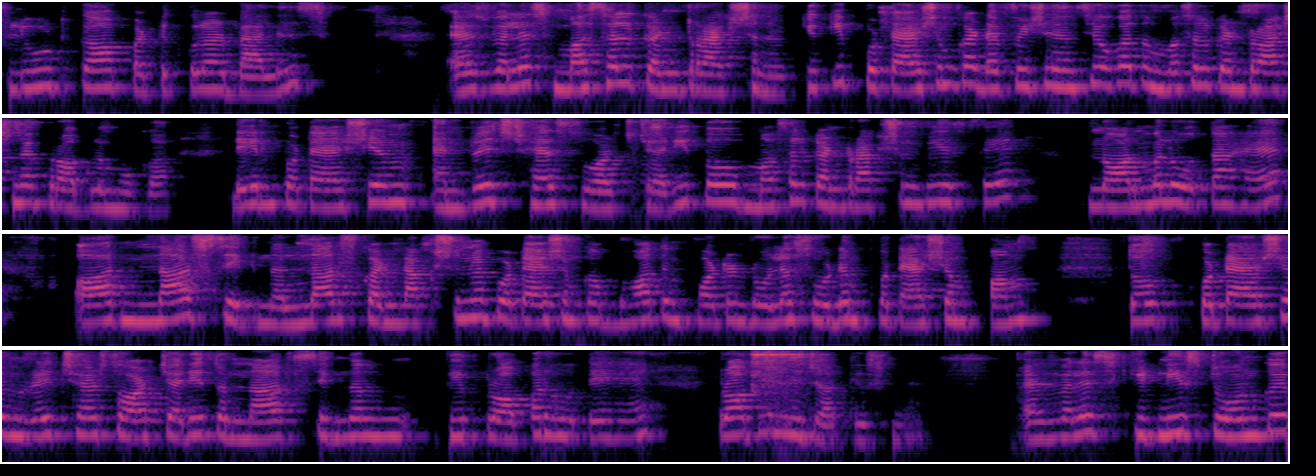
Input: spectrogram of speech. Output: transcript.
फ्लूड का particular balance as well as muscle contraction क्योंकि पोटेशियम का डेफिशिएंसी होगा तो मसल कंट्रैक्शन में प्रॉब्लम होगा। लेकिन पोटेशियम एनरिच्ड है स्वॉट चेरी तो मसल कंट्रैक्शन भी इससे नॉर्मल होता है और नर्व सिग्नल नर्व कंडक्शन में पोटेशियम का बहुत इंपॉर्टेंट रोल है सोडियम पोटेशियम पंप तो पोटेशियम रिच है शॉर्ट चेरी तो नर्व सिग्नल भी प्रॉपर होते हैं प्रॉब्लम नहीं जाती उसमें। As well as kidney stone को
